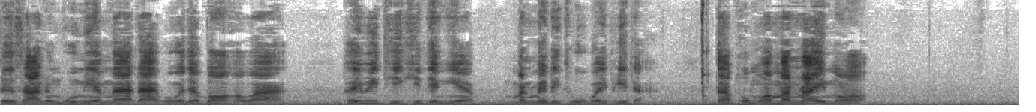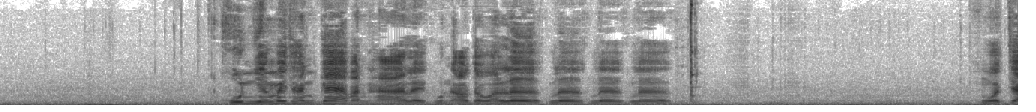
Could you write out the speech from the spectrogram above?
สื่อสารถึงผู้มีอำนาจได้ ผมก็จะบอกเขาว่าเฮ้ยวิธีคิดอย่างเงี้ย มันไม่ได้ถูกไม่ผิดอะ แต่ผมว่ามันไม่เหมาะ คุณยังไม่ทันแก้ปัญหาเลย คุณเอาแต่ว่าเลิกเลิกเลิกเลิกหัวใจ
